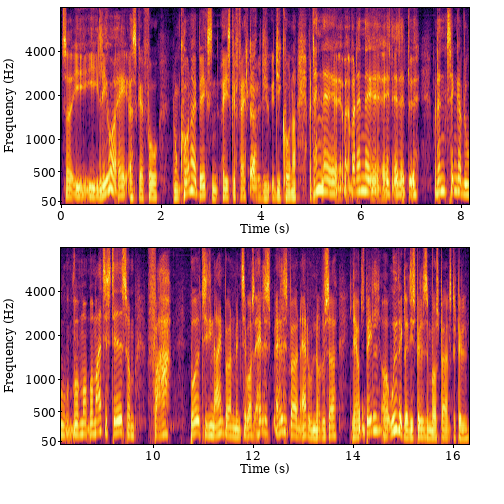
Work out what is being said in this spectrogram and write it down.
så I, I lever af at skal få nogle kunder i bæksen, og I skal fastholde ja. de, de kunder. Hvordan, øh, hvordan, øh, øh, øh, hvordan tænker du, hvor, hvor meget til stede som far både til dine egne børn, men til vores alles, alles børn er du, når du så laver spil og udvikler de spil, som vores børn skal spille?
